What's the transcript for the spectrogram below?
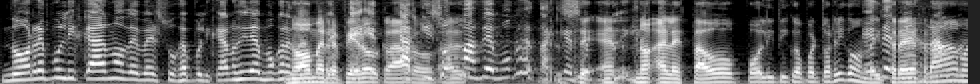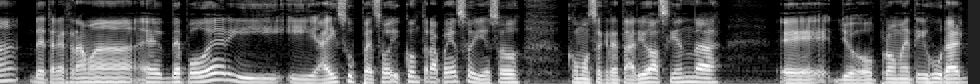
no republicano de versus republicanos y demócratas. No, me refiero, claro. Aquí son más demócratas que republicanos. no, el Estado político de Puerto Rico, donde hay tres, ramas, de tres ramas eh, de poder y, y hay sus pesos y contrapesos y eso como secretario de Hacienda eh, yo prometí jurar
